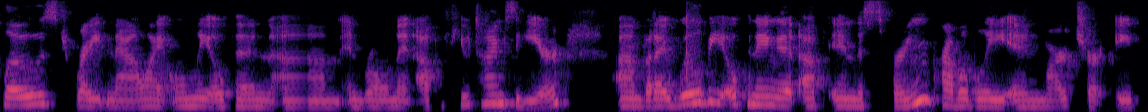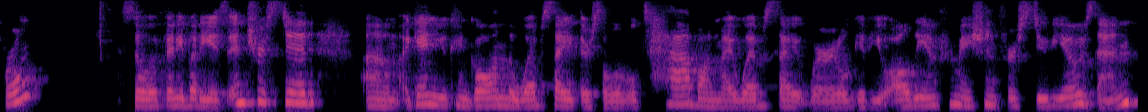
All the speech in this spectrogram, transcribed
closed right now. I only open um, enrollment up a few times a year, um, but I will be opening it up in the spring, probably in March or April. So if anybody is interested, um, again, you can go on the website. There's a little tab on my website where it'll give you all the information for Studio Zen,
